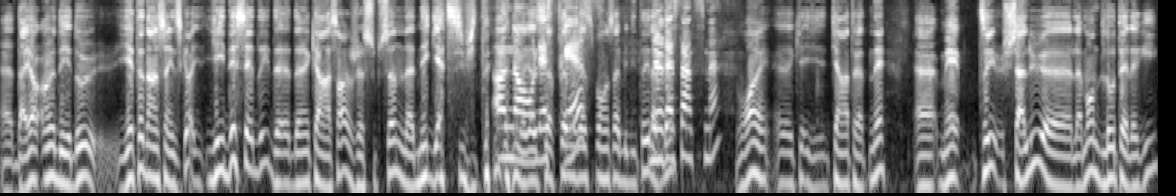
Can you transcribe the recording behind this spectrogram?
Euh, d'ailleurs, un des deux, il était dans le syndicat. Il est décédé d'un cancer. Je soupçonne la négativité. Ah non, le stress. Le ressentiment? Oui, euh, qui, entretenait. Euh, mais, tu sais, je salue le monde de l'hôtellerie.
